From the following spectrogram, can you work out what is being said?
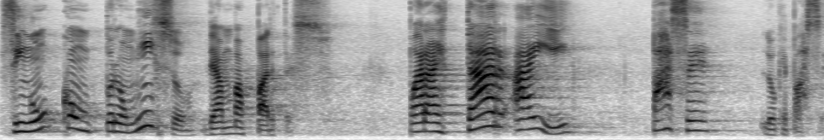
sin un compromiso de ambas partes. Para estar ahí, pase lo que pase.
